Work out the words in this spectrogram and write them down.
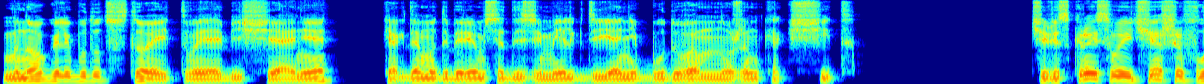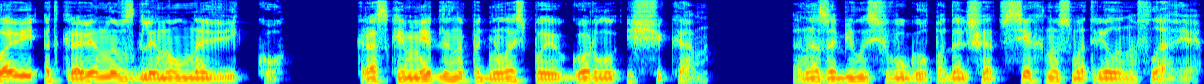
«Много ли будут стоить твои обещания, когда мы доберемся до земель, где я не буду вам нужен как щит?» Через край своей чаши Флавий откровенно взглянул на Викку. Краска медленно поднялась по ее горлу и щекам. Она забилась в угол подальше от всех, но смотрела на Флавия.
